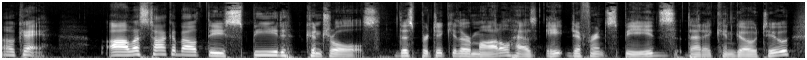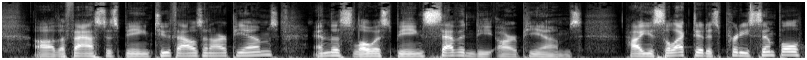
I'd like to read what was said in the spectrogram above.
Okay, uh, let's talk about the speed controls. This particular model has eight different speeds that it can go to, uh, the fastest being 2,000 RPMs and the slowest being 70 RPMs. How you select it is pretty simple.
